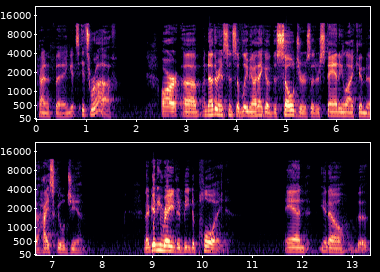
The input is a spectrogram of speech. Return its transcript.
kind of thing. It's, it's rough. Or uh, another instance of leaving, I think of the soldiers that are standing like in the high school gym they're getting ready to be deployed. And, you know, the,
